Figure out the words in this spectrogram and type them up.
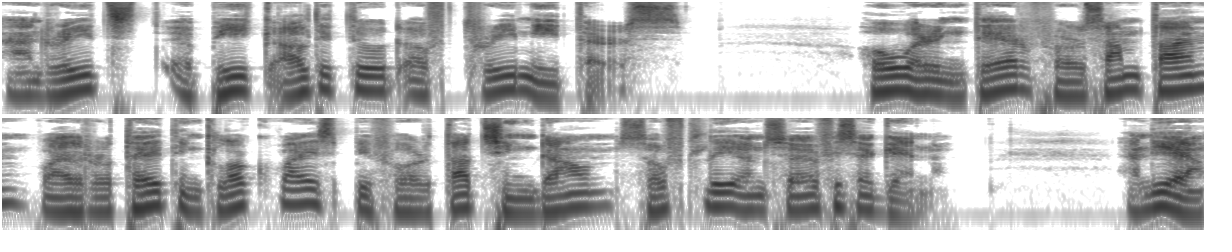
and reached a peak altitude of 3 meters, hovering there for some time while rotating clockwise before touching down softly on surface again. And yeah,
